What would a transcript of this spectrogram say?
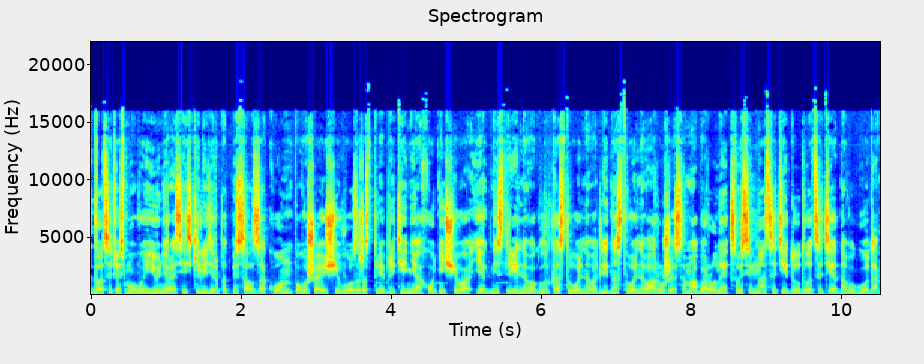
28 июня российский лидер подписал закон, повышающий возраст приобретения охотничьего и огнестрельного гладкоствольного длинноствольного оружия самообороны с 18 до 21 года.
